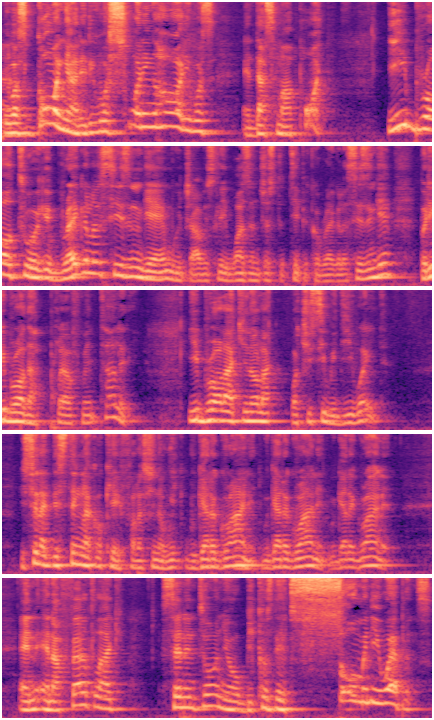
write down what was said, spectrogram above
he was going at it. He was sweating hard. He was, and that's my point. He brought to a regular season game, which obviously wasn't just a typical regular season game, but he brought that playoff mentality. He brought like, you know, like what you see with D Wade. You see like this thing like, okay, fellas, you know, we, we gotta grind it. We gotta grind it. We gotta grind it. And and I felt like San Antonio, because they have so many weapons,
